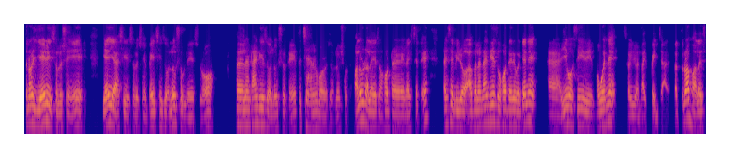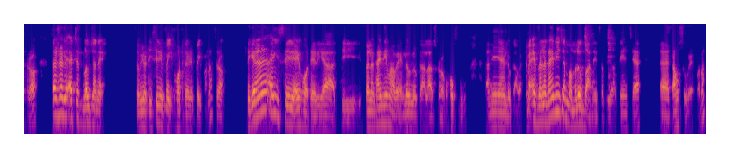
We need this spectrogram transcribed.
ကျွန်တော်ရဲတွေဆိုလို့ရှိရင်ရဲရရှိတွေဆိုလို့ရှိရင်ဘယ်ချိန်ဆိုအလုပ်ရှုပ်လဲဆိုတော့ Valentine Day ဆိုအလုပ်ရှုပ်တယ်တကြံလေးပါလို့ဆိုအလုပ်ရှုပ်တယ်ဘာလို့လဲလဲဆိုတော့ hotel တွေလိုက်စစ်တယ်လိုက်စစ်ပြီးတော့ Valentine Day ဆို hotel တွေတက်နေအဲရေးဖို့စေးတွေမဝင်နဲ့ဆိုပြီးတော့ like ပိတ်ကြတယ်သူတို့ကဘာလဲဆိုတော့ sexually active လုပ်ကြတဲ့ဆိုပြီးတော့ဒီ series ပိတ် hotel တွေပိတ်ပါနော်ဆိုတော့တကယ်တမ်းအဲ့ဒီ series အဲ့ hotel တွေကဒီ Valentine Day မှာပဲအလုပ်လုပ်တာလားဆိုတော့မဟုတ်ဘူးအမြဲတမ်းလုပ်တာပဲဒါပေမဲ့အဲ့ Valentine Day ကျမှမလုပ်ပါနဲ့ဆိုပြီးတော့အတင်းချက်အဲတောင်းဆိုရပေါ့နော်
